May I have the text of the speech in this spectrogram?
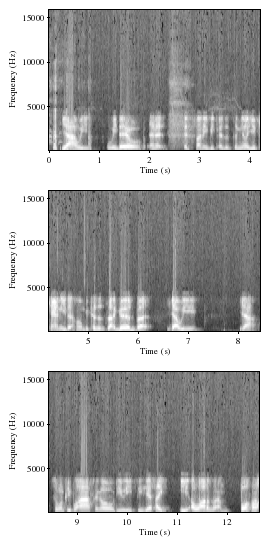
yeah, we we do, and it it's funny because it's a meal you can eat at home because it's that good. But yeah, we yeah. So when people ask like, "Oh, do you eat these?" Yes, I eat a lot of them. Both, uh,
